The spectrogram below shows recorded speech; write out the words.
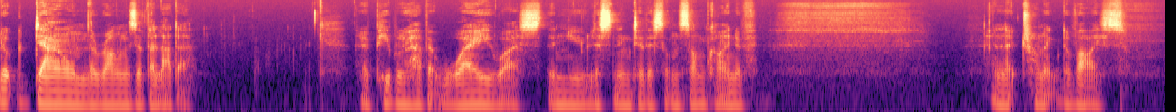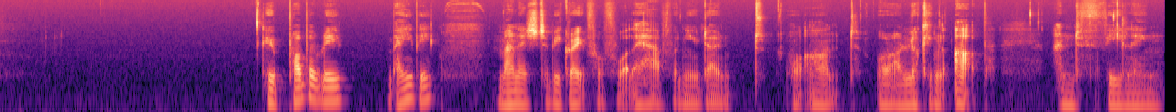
Look down the rungs of the ladder. People who have it way worse than you listening to this on some kind of electronic device. Who probably, maybe, manage to be grateful for what they have when you don't, or aren't, or are looking up and feeling.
